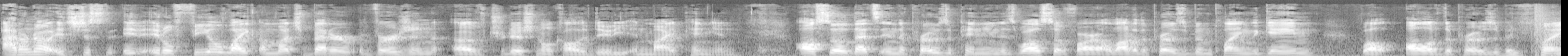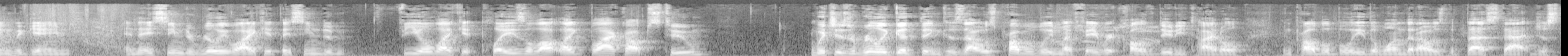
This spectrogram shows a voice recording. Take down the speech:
I don't know. It's just it, it'll feel like a much better version of traditional Call of Duty, in my opinion. Also, that's in the pros' opinion as well. So far, a lot of the pros have been playing the game. Well, all of the pros have been playing the game, and they seem to really like it. They seem to feel like it plays a lot like Black Ops 2, which is a really good thing because that was probably my favorite Call of Duty title and probably the one that I was the best at just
